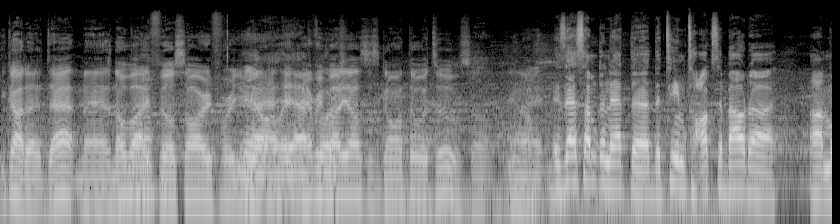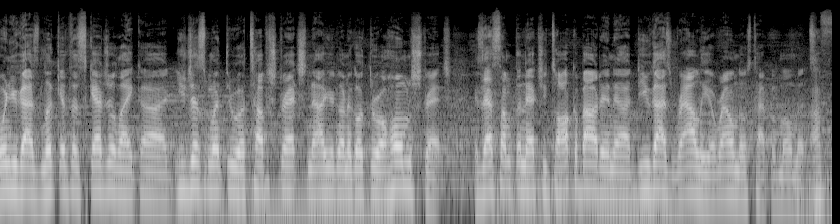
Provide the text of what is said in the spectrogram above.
You gotta adapt, man. Nobody Yeah. feels sorry for you. Yeah, yeah, Everybody else is going through it too. So you know. Is that something that the the team talks about? Uh, um, when you guys look at the schedule, like uh, you just went through a tough stretch, now you're going to go through a home stretch. Is that something that you talk about, and uh, do you guys rally around those type of moments? I, f-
